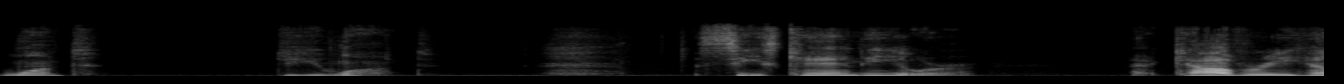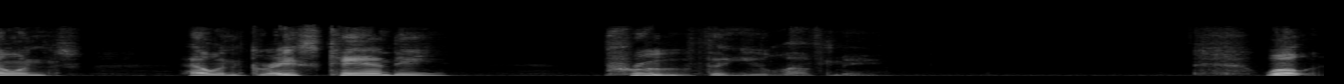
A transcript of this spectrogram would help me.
What do you want? See's candy or at Calvary, Helen's Helen Grace candy? Prove that you love me. Well,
